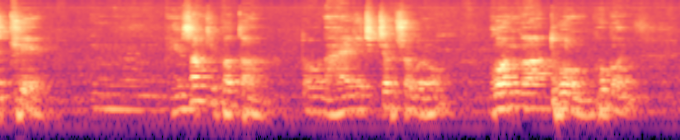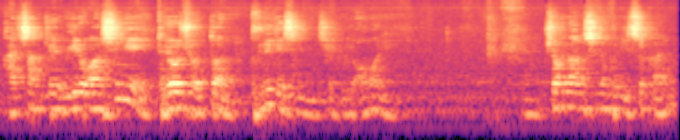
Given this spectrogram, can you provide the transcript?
특히 음, 인상 깊었던 또 나에게 직접적으로 무언가 도움 혹은 같이 함께 위로와 힘이 되어 주었던 분이 계신지 우리 어머니 네, 기억나시는 분이 있을까요?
